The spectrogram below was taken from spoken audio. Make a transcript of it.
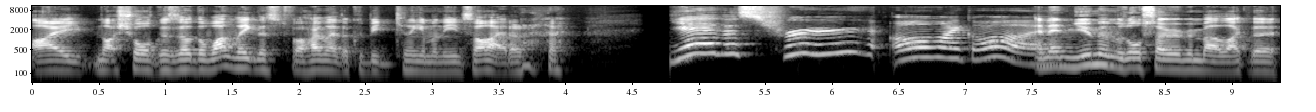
I'm not sure because the, the one weakness for Homelander could be killing him on the inside. I don't know. Yeah, that's true. Oh my god. And then Neuman was also remember like the,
